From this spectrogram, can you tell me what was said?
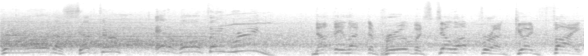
crown, a scepter, and a Hall of Fame ring. Nothing left to prove, but still up for a good fight.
